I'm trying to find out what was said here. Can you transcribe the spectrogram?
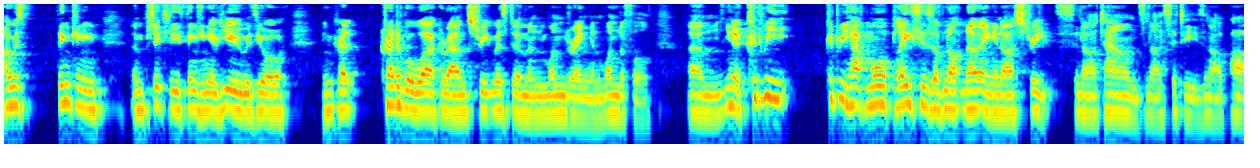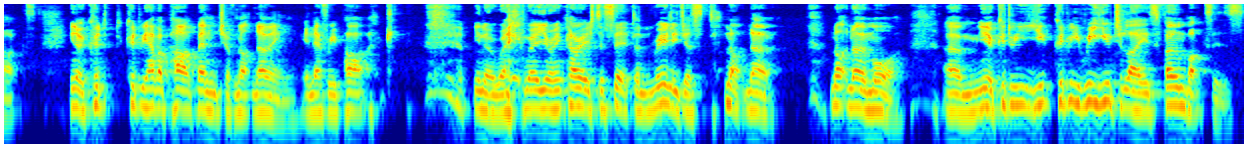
I was thinking, and particularly thinking of you with your incre- incredible work around street wisdom and wondering and wonderful. Um, you know, could we could we have more places of not knowing in our streets, in our towns, in our cities, in our parks? You know, could could we have a park bench of not knowing in every park? you know, where, where you're encouraged to sit and really just not know, not know more. Um, you know, could we could we reutilize phone boxes?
